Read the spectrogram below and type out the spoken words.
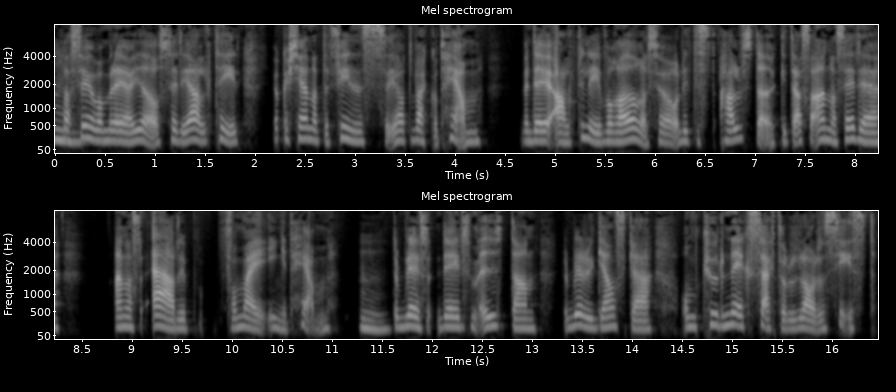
Mm. Fast jag jobbar med det jag gör så är det alltid, jag kan känna att det finns, jag har ett vackert hem, men det är alltid liv och rörelse och lite st- halvstökigt. Alltså annars är det, annars är det för mig inget hem. Mm. Det blir, det är liksom utan, då blir det ganska, om kudden är exakt där du la den sist,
